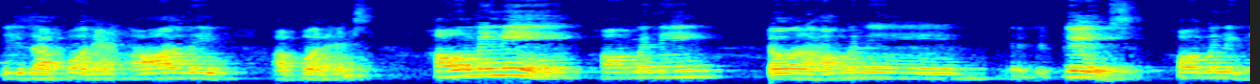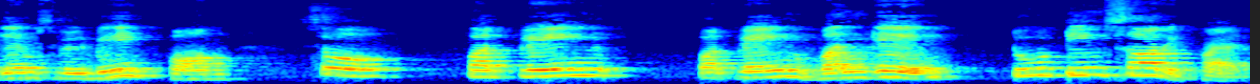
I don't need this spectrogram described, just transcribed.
his opponent, all the opponents, how many, how many, how many games, how many games will be formed? So for playing, for playing one game, two teams are required.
